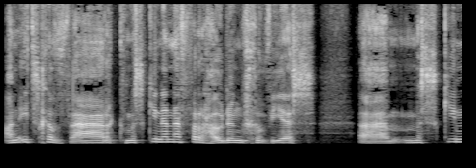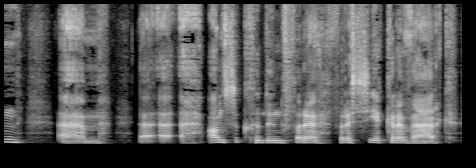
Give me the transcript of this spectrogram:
aan iets gewerk, miskien in 'n verhouding gewees, ehm um, miskien ehm um, 'n uh, uh, uh, aansoek gedoen vir 'n vir 'n sekere werk,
